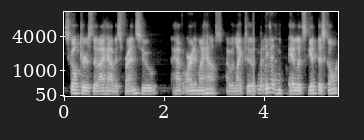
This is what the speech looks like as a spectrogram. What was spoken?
sculptors that I have as friends who have art in my house. I would like to. But even hey, let's get this going.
